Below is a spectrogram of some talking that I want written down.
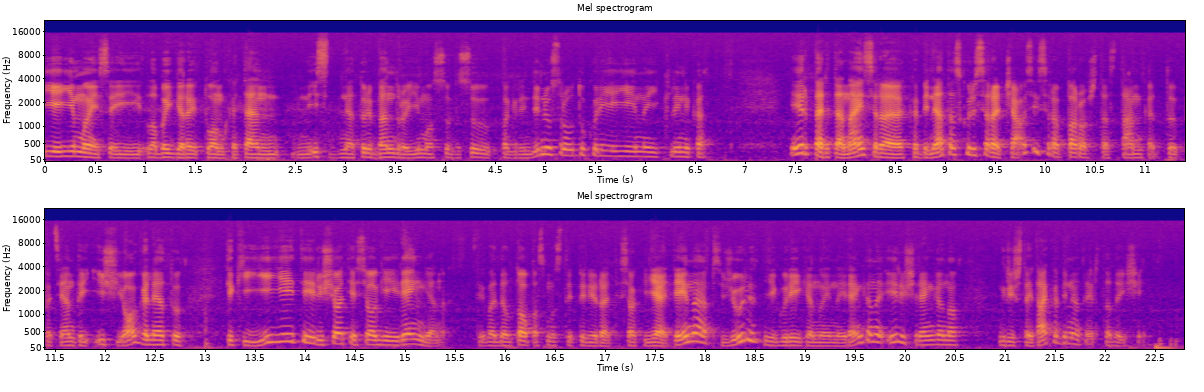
įėjimą, jisai labai gerai tuom, kad ten jis neturi bendro įimo su visų pagrindiniu srautu, kurie įeina į kliniką. Ir per tenais yra kabinetas, kuris yra arčiausiai, jis yra paruoštas tam, kad pacientai iš jo galėtų tik į jį įeiti ir iš jo tiesiogiai į rengeną tai va dėl to pas mus taip ir yra. Tiesiog jie ateina apsižiūri jeigu reikia nueina į rentgeną ir iš rentgeno grįžta į tą kabinetą ir tada išeina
